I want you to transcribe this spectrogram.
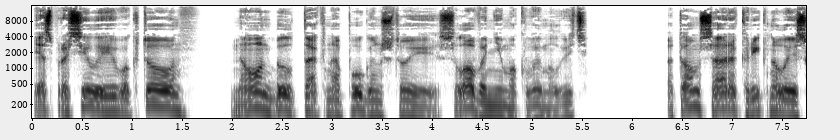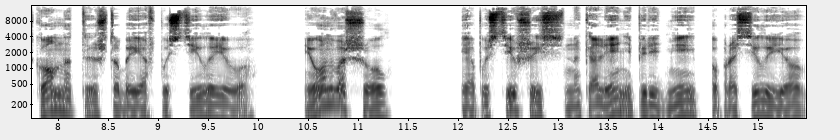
Я спросила его, кто он, но он был так напуган, что и слова не мог вымолвить. Потом Сара крикнула из комнаты, чтобы я впустила его. И он вошел и, опустившись на колени перед ней, попросил ее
